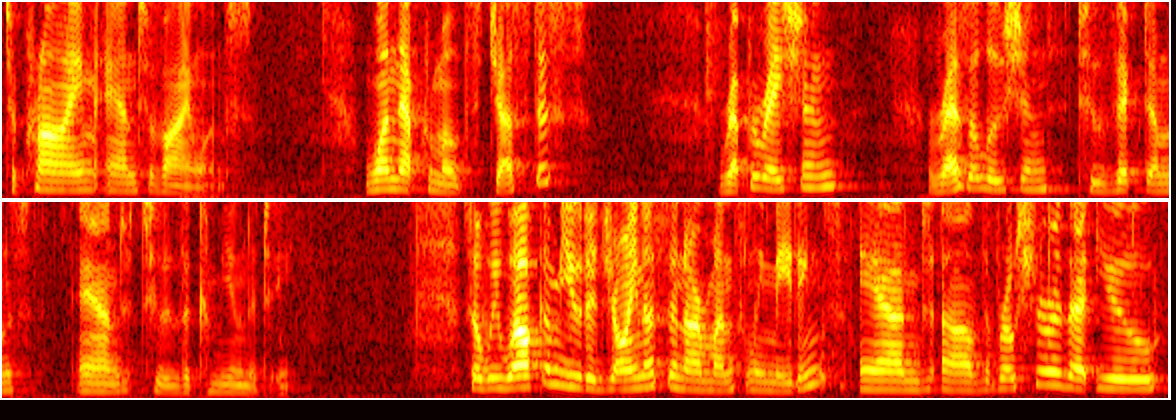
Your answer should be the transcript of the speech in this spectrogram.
to crime and to violence, one that promotes justice, reparation, resolution to victims and to the community. So we welcome you to join us in our monthly meetings. And uh, the brochure that you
